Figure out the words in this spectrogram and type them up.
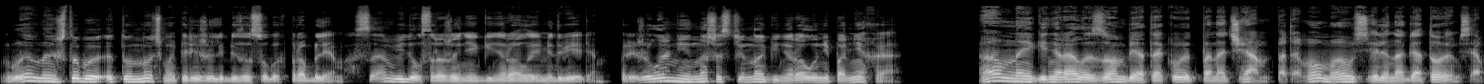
Главное, чтобы эту ночь мы пережили без особых проблем. Сам видел сражение генерала и медведя. При желании наша стена генералу не помеха. Умные генералы-зомби атакуют по ночам, потому мы усиленно готовимся.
